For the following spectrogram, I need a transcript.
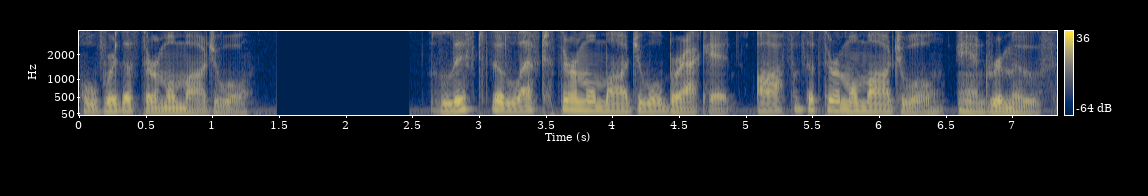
over the thermal module. Lift the left thermal module bracket off of the thermal module and remove.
